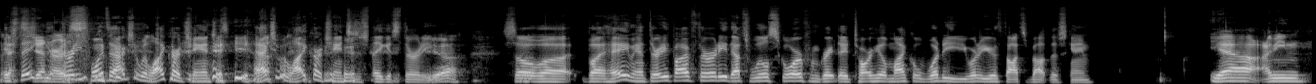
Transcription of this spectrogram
If they generous. get thirty points, I actually would like our chances. yeah. I actually would like our chances if they gets thirty. Yeah. So, uh, but hey, man, 35-30, That's Will score from Great Day Tar Heel. Michael, what are you? What are your thoughts about this game? Yeah, I mean,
